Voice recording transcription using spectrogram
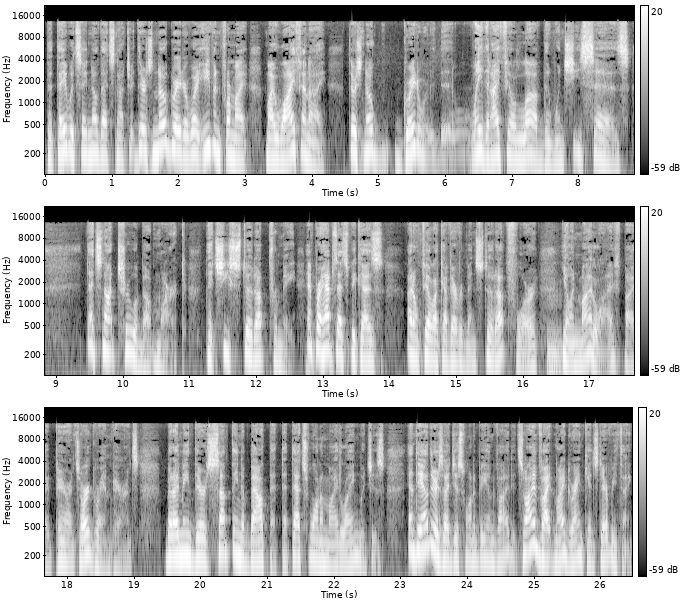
that they would say, no, that's not true. There's no greater way, even for my my wife and I. There's no greater way that I feel loved than when she says, "That's not true about Mark." That she stood up for me, hmm. and perhaps that's because I don't feel like I've ever been stood up for, hmm. you know, in my life by parents or grandparents. But I mean, there's something about that that that's one of my languages, and the other is I just want to be invited. So I invite my grandkids to everything.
